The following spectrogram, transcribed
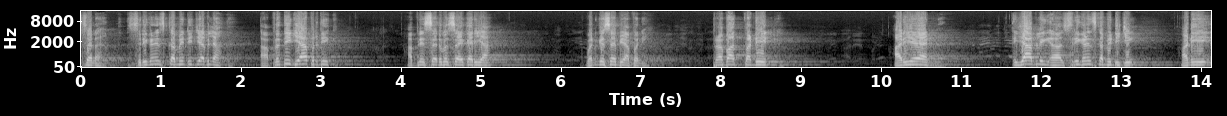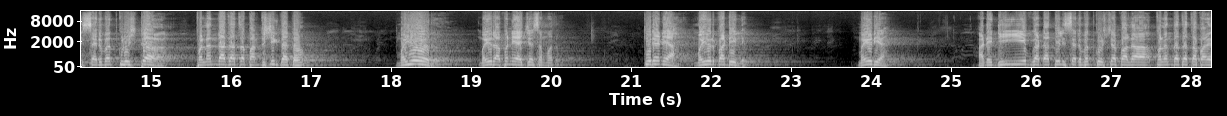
चला श्री गणेश कमिटीची आपल्या प्रतीक या प्रतीक. आपले सर्व सहकारी या. वनगे साहेब या आपण. प्रभात पाटील आर्यन या आपली श्री गणेश कमिटीची. आणि सर्वोत्कृष्ट फलंदाजाचा पारितोषिक जातो मयूर मयूर आपण याच्या समोर. किरण या मयूर पाटील. मयूर या. आणि दीप गटातील सर्वोत्कृष्ट फल फलंदाजाचा पा-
